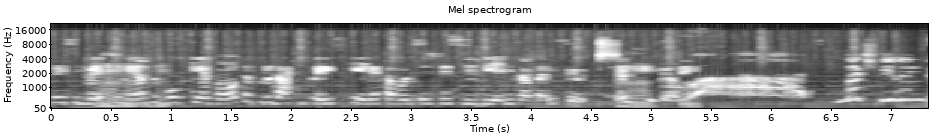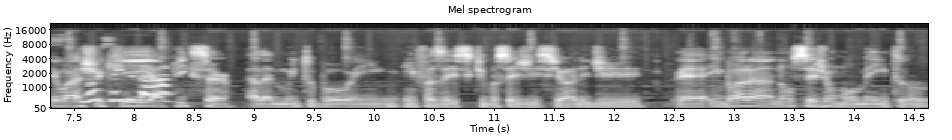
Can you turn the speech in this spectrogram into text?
esse divertimento porque volta pro Dark Place que ele acabou de ser esquecido e ele desapareceu. Sim, eu fico, sim. "Ah, much feeling. Eu acho que a Pixar, ela é muito boa em, em fazer isso que você disse, Oli, de... é, embora não seja um momento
